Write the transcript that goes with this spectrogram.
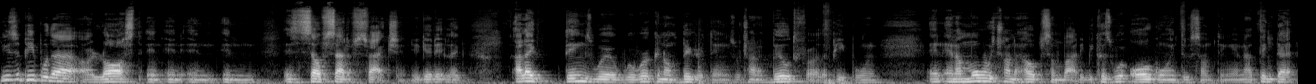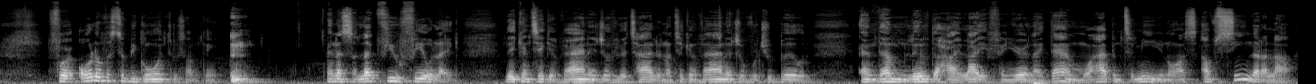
these are people that are lost in in in in, in self satisfaction. You get it? Like I like things where we're working on bigger things. We're trying to build for other people, and and and I'm always trying to help somebody because we're all going through something. And I think that for all of us to be going through something, and a select few feel like they can take advantage of your talent or take advantage of what you build and them live the high life and you're like damn what happened to me you know i've seen that a lot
